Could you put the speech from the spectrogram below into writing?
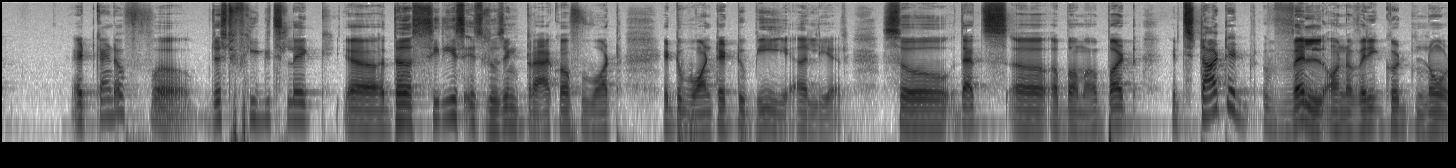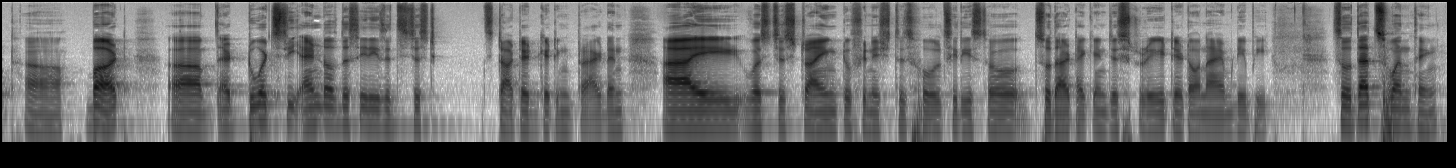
it kind of uh, just feels like uh, the series is losing track of what it wanted to be earlier. So that's uh, a bummer but it started well on a very good note uh, but uh, towards the end of the series it's just started getting dragged and i was just trying to finish this whole series so so that i can just rate it on imdb so that's one thing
